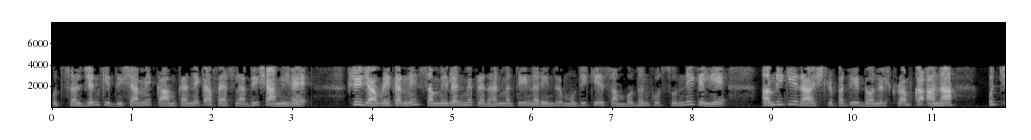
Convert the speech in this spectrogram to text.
उत्सर्जन की दिशा में काम करने का फैसला भी शामिल है। श्री जावड़ेकर ने सम्मेलन में प्रधानमंत्री नरेंद्र मोदी के संबोधन को सुनने के लिए अमरीकी राष्ट्रपति डोनाल्ड ट्रंप का आना उच्च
